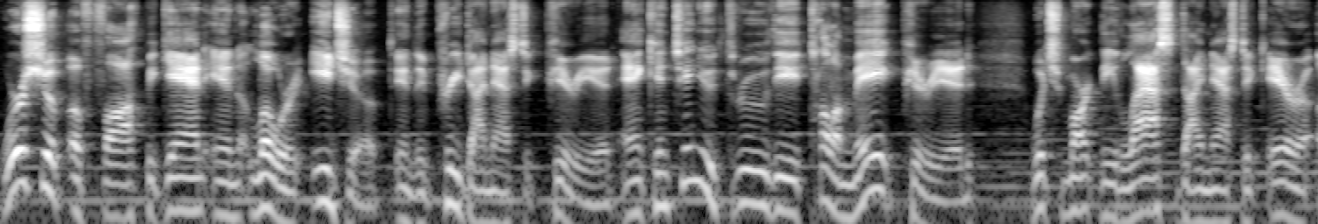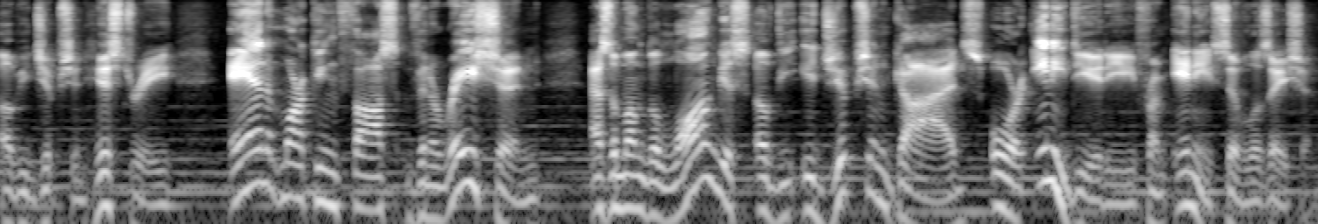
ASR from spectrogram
Worship of Thoth began in Lower Egypt in the pre-dynastic period and continued through the Ptolemaic period, which marked the last dynastic era of Egyptian history, and marking Thoth's veneration as among the longest of the Egyptian gods or any deity from any civilization.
